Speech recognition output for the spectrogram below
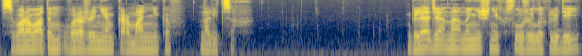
с вороватым выражением карманников на лицах. Глядя на нынешних служилых людей,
